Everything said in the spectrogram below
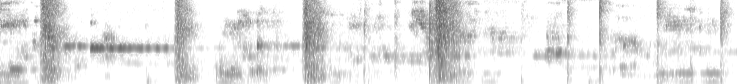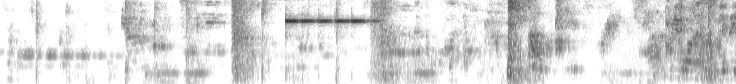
You want to do, maybe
